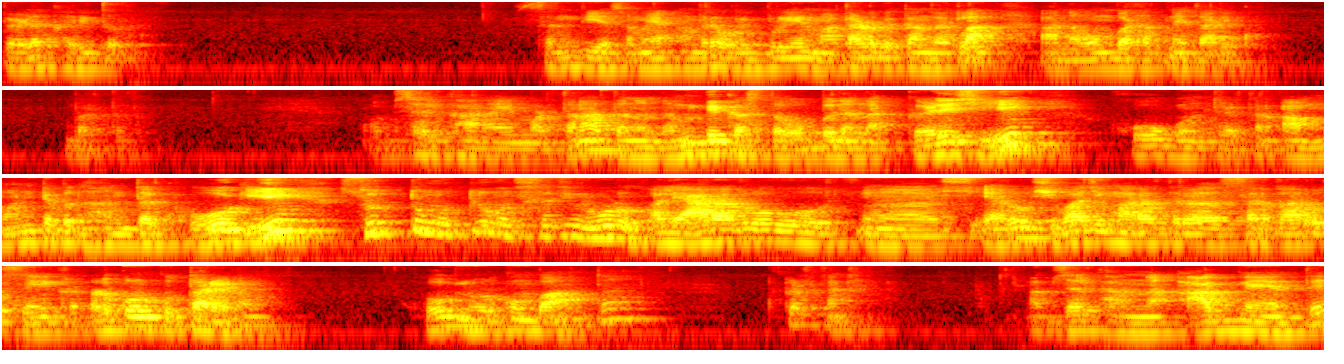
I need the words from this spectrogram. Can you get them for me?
ಬೆಳಕು ಹರಿತದೆ. ಸಂಧಿಯ ಸಮಯ ಅಂದರೆ ಅವರಿಬ್ಬರು ಏನು ಮಾತಾಡ್ಬೇಕಂದ್ರಲ್ಲ ಆ ನವೆಂಬರ್ ಹತ್ತನೇ ತಾರೀಕು ಬರ್ತದೆ. ಅಫ್ಜಲ್ ಖಾನ ಏನು ಮಾಡ್ತಾನೆ? ತನ್ನ ನಂಬಿಕಸ್ಥ ಒಬ್ಬನನ್ನು ಕಳಿಸಿ ಹೋಗು ಅಂತ ಹೇಳ್ತಾನೆ. ಆ ಮಂಟಪದ ಹಂತಕ್ಕೆ ಹೋಗಿ ಸುತ್ತಮುತ್ತಲು ಒಂದು ಸತಿ ನೋಡು. ಅಲ್ಲಿ ಯಾರಾದರೂ ಯಾರೋ ಶಿವಾಜಿ ಮಹಾರಾಜರ ಸರ್ದಾರು, ಸೈನಿಕರು ಅಡ್ಕೊಂಡು ಕೂತಾರೆ ನಾವು ಹೋಗಿ ನೋಡ್ಕೊಂಬಾ ಅಂತ ಕಳಿಸ್ತಾನೆ. ಅಫ್ಜಲ್ ಖಾನ್ನ ಆಜ್ಞೆಯಂತೆ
